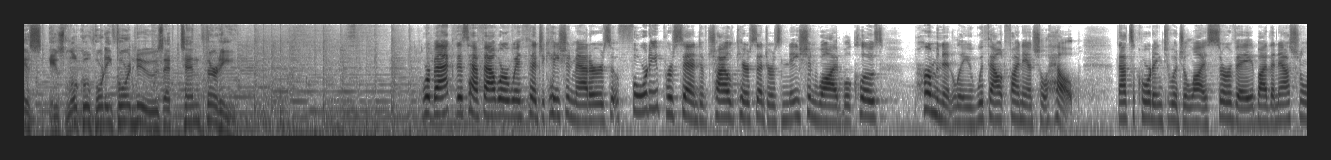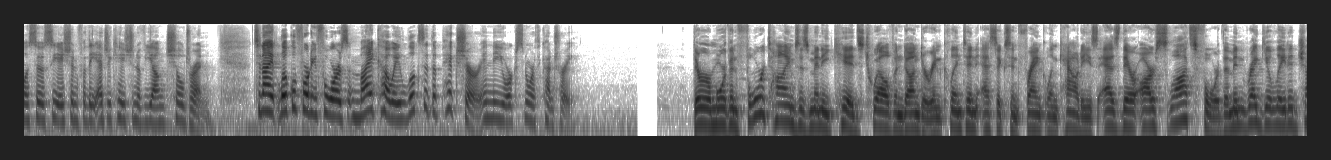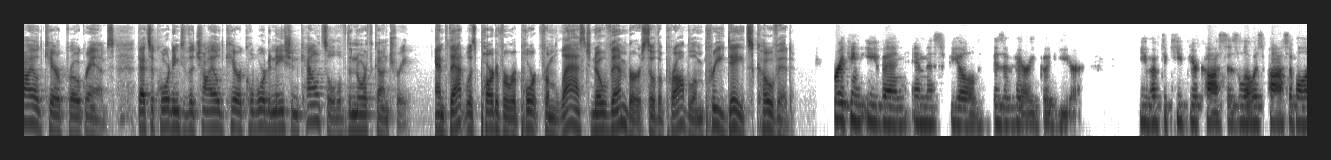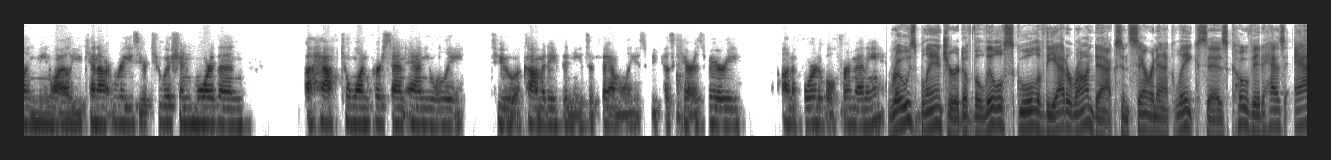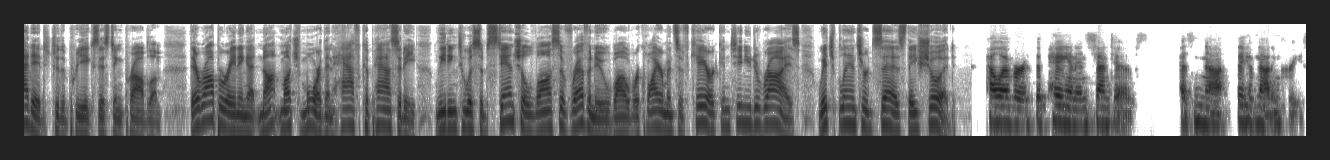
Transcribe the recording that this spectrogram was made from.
This is Local 44 News at 1030. We're back this half hour with Education Matters. 40% of child care centers nationwide will close permanently without financial help. That's according to a July survey by the National Association for the Education of Young Children. Tonight, Local 44's Mike Hoey looks at the picture in New York's North Country. There are more than four times as many kids 12 and under in Clinton, Essex, and Franklin counties as there are slots for them in regulated child care programs. That's according to the Child Care Coordination Council of the North Country. And that was part of a report from last November, so the problem predates COVID. Breaking even in this field is a very good year. You have to keep your costs as low as possible, and meanwhile, you cannot raise your tuition more than a half to 1% annually to accommodate the needs of families because care is very unaffordable for many. Rose Blanchard of the Lill School of the Adirondacks in Saranac Lake says COVID has added to the pre existing problem. They're operating at not much more than half capacity, leading to a substantial loss of revenue while requirements of care continue to rise, which Blanchard says they should. However, the pay and incentives has not they have not increased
